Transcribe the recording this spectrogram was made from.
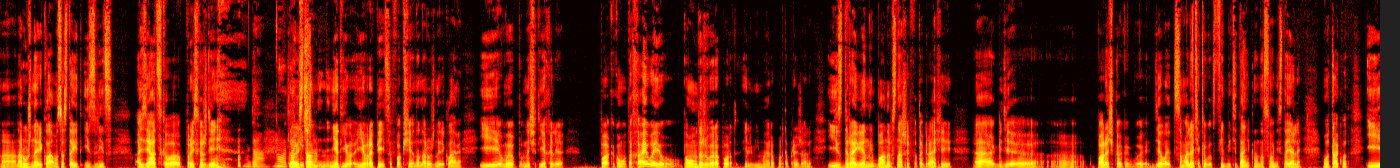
э, наружная реклама состоит из лиц азиатского происхождения. Да, ну это То логично. есть там нет европейцев вообще на наружной рекламе. И мы, значит, ехали по какому-то хайвею, по-моему, даже в аэропорт или мимо аэропорта проезжали, и здоровенный баннер с нашей фотографией, э, где э, парочка как бы делает самолетик, как вот в фильме Титаник на носу они стояли, вот так вот. И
